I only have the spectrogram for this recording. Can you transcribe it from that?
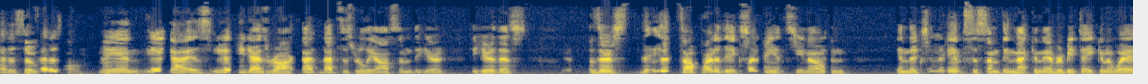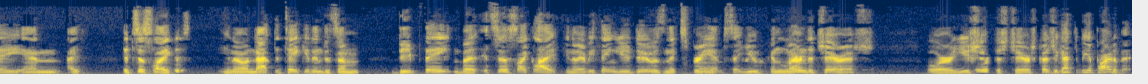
So That is so cool, man. You guys, you, you guys rock. That that's just really awesome to hear to hear this. There's it's all part of the experience, you know, and and the experience is something that can never be taken away. And I, it's just like you know, not to take it into some deep thing, but it's just like life. You know, everything you do is an experience that you can learn to cherish, or you should just cherish because you got to be a part of it.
